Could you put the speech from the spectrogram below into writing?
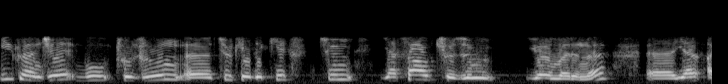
İlk önce bu çocuğun e, Türkiye'deki tüm yasal çözüm yollarını, e, ya, a,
